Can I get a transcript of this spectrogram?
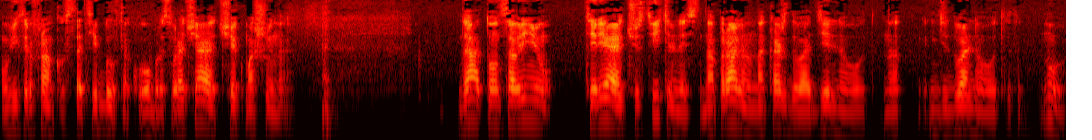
У Виктора Франкла, кстати, был такой образ врача, человек-машина. Да, то он со временем теряет чувствительность, направленную на каждого отдельного, вот, на индивидуального вот этого, ну,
